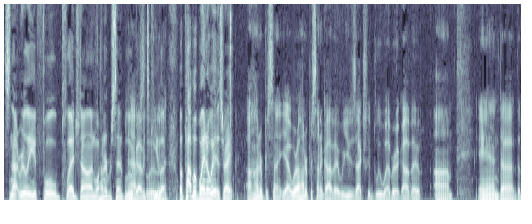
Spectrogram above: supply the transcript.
It's not really a full pledged on 100% blue agave Absolutely. tequila. But Papa Bueno is, right? Hundred percent. Yeah, we're hundred percent agave. We use actually Blue Weber agave, um, and uh, the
